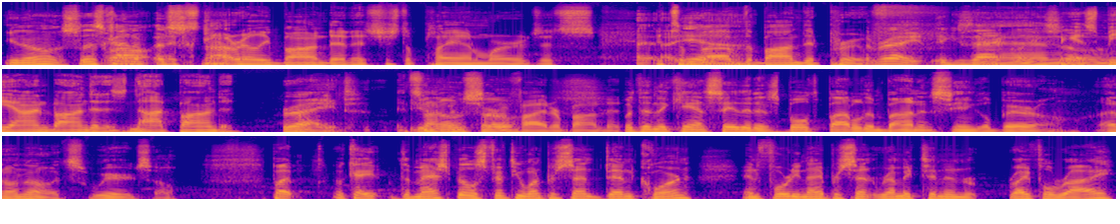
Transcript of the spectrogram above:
you know, so it's kind of it's, not really bonded. It's just a play on words. It's uh, it's above yeah. the bonded proof. right. Exactly. And so, I guess beyond bonded is not bonded. right. It's you not know, been so- certified or bonded. But then they can't say that it's both bottled and bonded and single barrel. I don't know. It's weird. So, but okay, the mash bill is 51% Dent corn and 49% Remington and Rifle Rye.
